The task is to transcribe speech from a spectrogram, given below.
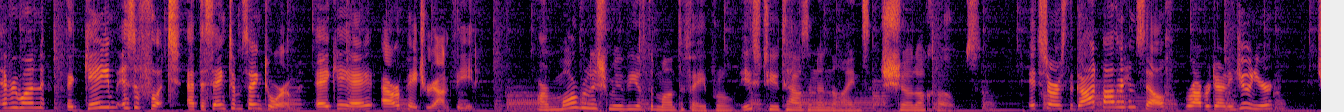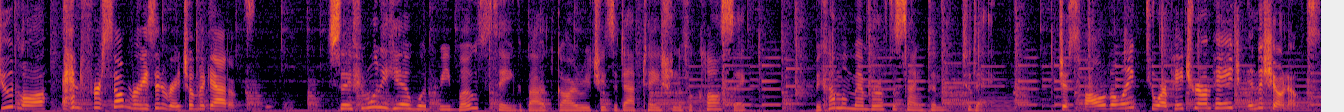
everyone, the game is afoot at the Sanctum Sanctorum, aka our Patreon feed. Our marvelous movie of the month of April is 2009's Sherlock Holmes. It stars the Godfather himself, Robert Downey Jr., Jude Law, and for some reason, Rachel McAdams. So if you want to hear what we both think about Guy Ritchie's adaptation of a classic, become a member of the Sanctum today. Just follow the link to our Patreon page in the show notes.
